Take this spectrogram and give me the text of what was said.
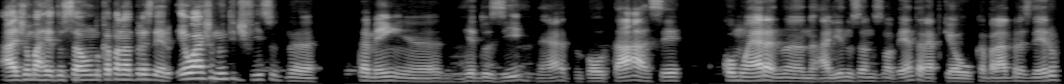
haja uma redução no Campeonato Brasileiro. Eu acho muito difícil uh, também uh, reduzir, né, voltar a ser como era na, na, ali nos anos 90, né? Porque o Campeonato Brasileiro,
